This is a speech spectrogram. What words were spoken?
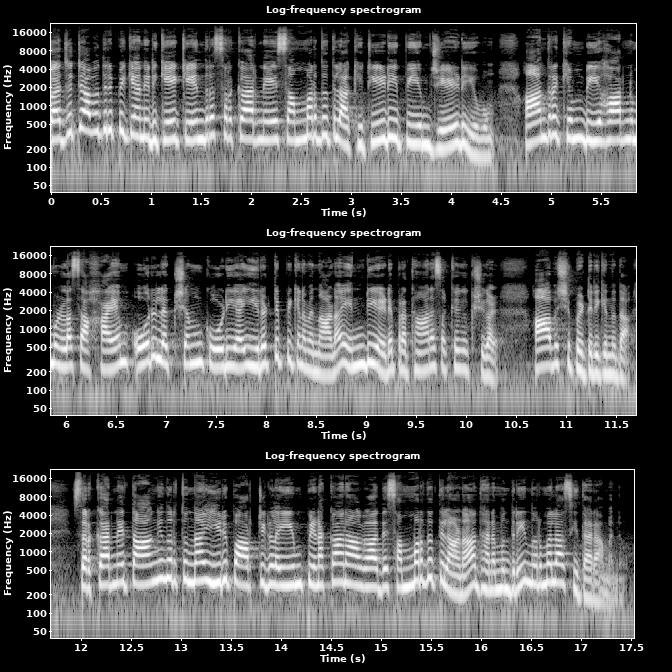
ബജറ്റ് അവതരിപ്പിക്കാനിരിക്കെ കേന്ദ്ര സർക്കാരിനെ സമ്മർദ്ദത്തിലാക്കി ടി ഡി പിയും ജെ ഡി യുവും. ആന്ധ്രയ്ക്കും ബീഹാറിനുമുള്ള സഹായം ഒരു ലക്ഷം കോടിയായി ഇരട്ടിപ്പിക്കണമെന്നാണ് എൻ ഡി എയുടെ പ്രധാന സഖ്യകക്ഷികൾ ആവശ്യപ്പെട്ടിരിക്കുന്നത്. സർക്കാരിനെ താങ്ങി നിർത്തുന്ന ഇരു പാർട്ടികളെയും പിണക്കാനാകാതെ സമ്മർദ്ദത്തിലാണ് ധനമന്ത്രി നിർമ്മലാ സീതാരാമനും.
